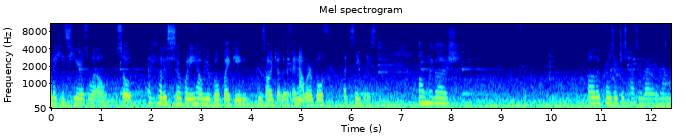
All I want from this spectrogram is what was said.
But he's here as well. So that is so funny how we were both biking, we saw each other, and now we're both at the same place. Oh my gosh. All the crows are just passing by right now.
